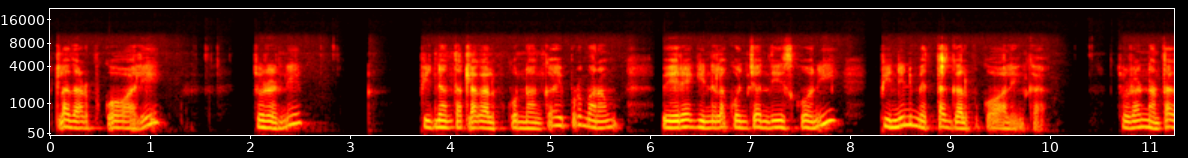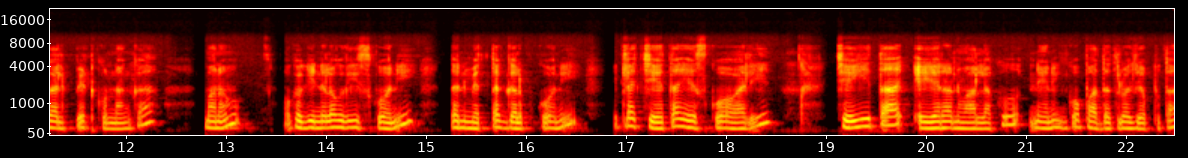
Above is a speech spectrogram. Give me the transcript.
అట్లా తడుపుకోవాలి. చూడండి. పిండి అంతా అట్లా కలుపుకున్నాక ఇప్పుడు మనం వేరే గిన్నెలో కొంచెం తీసుకొని పిండిని మెత్తగా కలుపుకోవాలి ఇంకా. చూడండి అంతా కలిపి పెట్టుకున్నాక మనం ఒక గిన్నెలోకి తీసుకొని దాన్ని మెత్తగా కలుపుకొని ఇట్లా చేత వేసుకోవాలి. చేయిత వేయరని వాళ్ళకు నేను ఇంకో పద్ధతిలో చెప్తా.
